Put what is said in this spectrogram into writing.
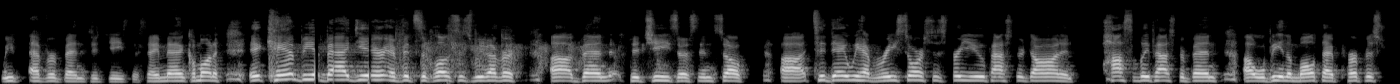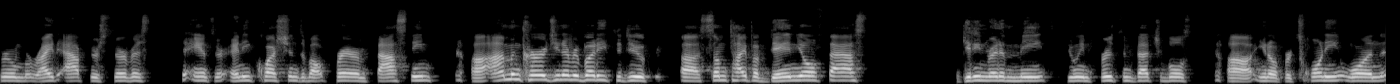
we've ever been to Jesus. Amen. Come on. It can't be a bad year if it's the closest we've ever uh, been to Jesus. And so uh, today we have resources for you, Pastor Don and possibly Pastor Ben uh, will be in the multi-purpose room right after service to answer any questions about prayer and fasting. Uh, I'm encouraging everybody to do uh, some type of Daniel fast, getting rid of meat, doing fruits and vegetables, uh, you know, for 21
